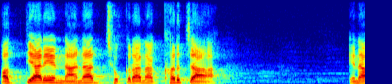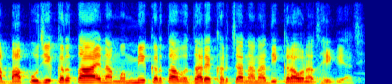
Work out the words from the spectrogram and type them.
અત્યારે નાના છોકરાના ખર્ચા એના બાપુજી કરતા, એના મમ્મી કરતા વધારે ખર્ચા નાના દીકરાઓના થઈ ગયા છે.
